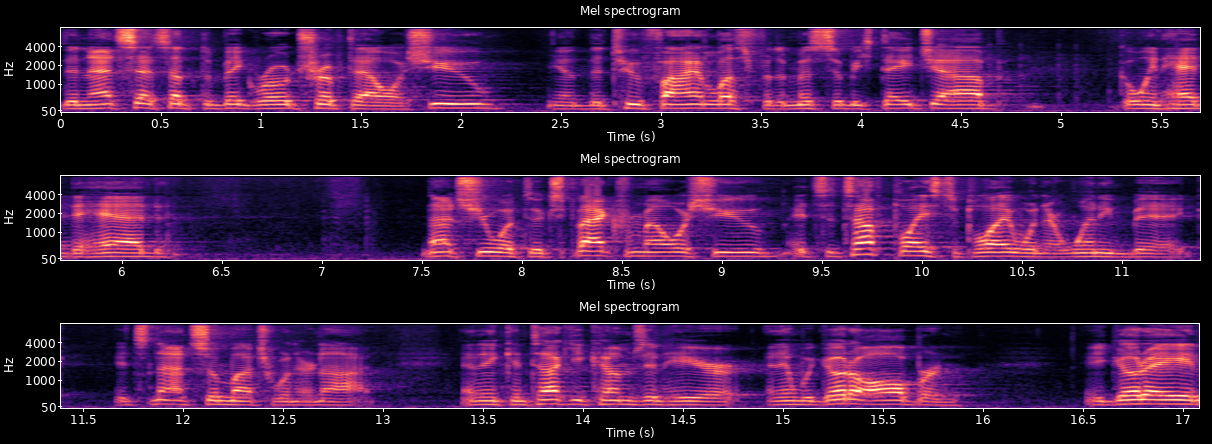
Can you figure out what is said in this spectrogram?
Then that sets up the big road trip to LSU. You know, the two finalists for the Mississippi State job going head to head. Not sure what to expect from LSU. It's a tough place to play when they're winning big. It's not so much when they're not. And then Kentucky comes in here, and then we go to Auburn. You go to A&M,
